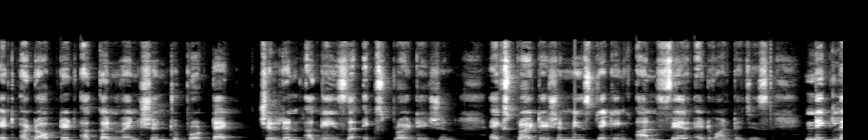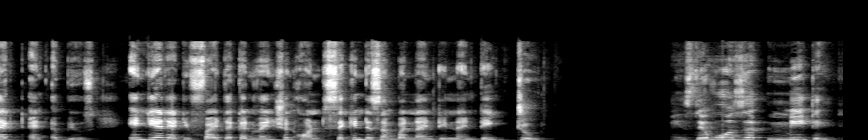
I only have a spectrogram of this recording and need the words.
It adopted a convention to protect children against the exploitation. Exploitation means taking unfair advantages, neglect and abuse. India ratified the convention on 2nd December 1992. There was a meeting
